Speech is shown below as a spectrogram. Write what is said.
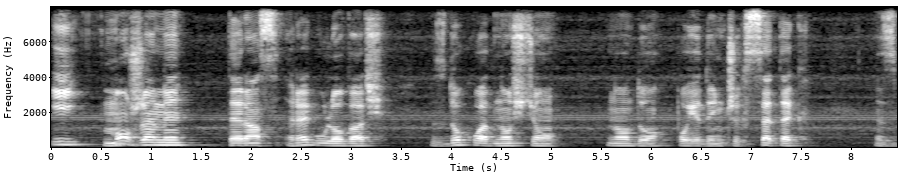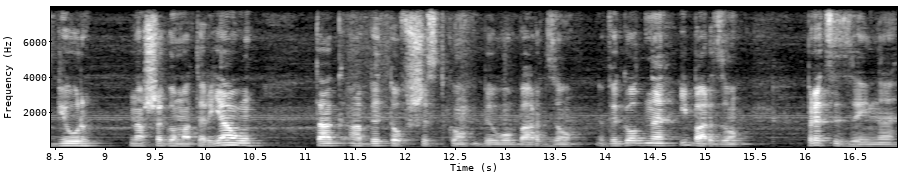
i możemy teraz regulować z dokładnością no, do pojedynczych setek zbiór naszego materiału, tak aby to wszystko było bardzo wygodne i bardzo precyzyjne.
